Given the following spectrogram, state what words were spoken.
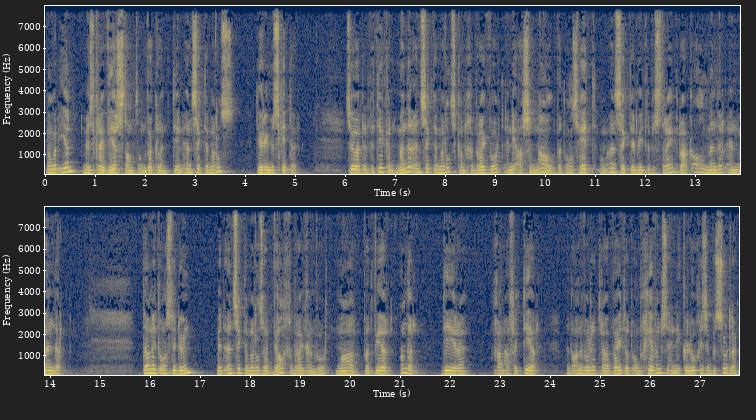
Nommer 1, mense kry weerstand ontwikkeling teen insektemiddels deur die muskiete. So dit beteken minder insektemiddels kan gebruik word in die arsenaal wat ons het om insekte mee te bestry raak al minder en minder. Dan het ons te doen met insektemiddels wat wel gebruik kan word, maar wat weer ander diere gaan affekteer. Met ander woorde dra by tot omgewings- en ekologiese besoedeling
